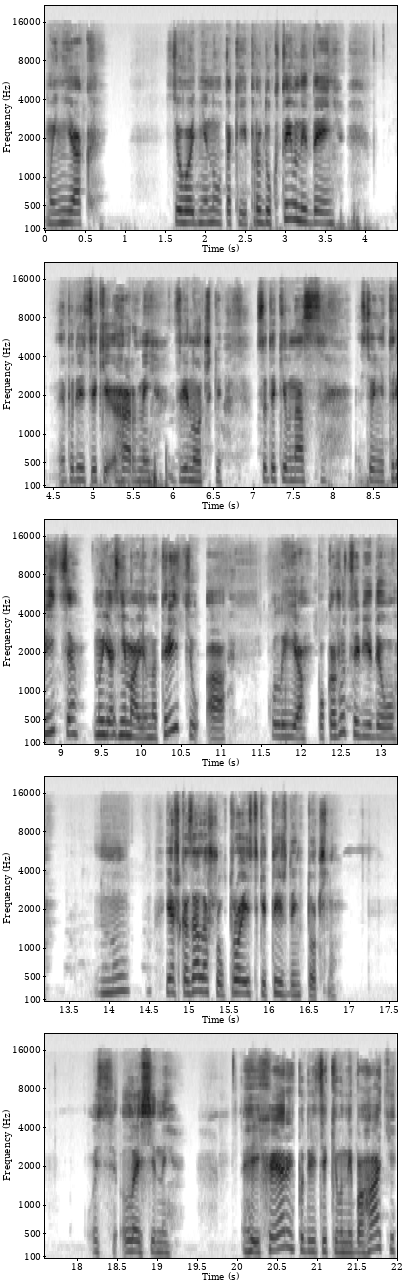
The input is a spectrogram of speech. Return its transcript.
Ми ніяк Сьогодні ну, такий продуктивний день. Е, Подивіться, які гарні дзвіночки. Все-таки в нас сьогодні трійця. Ну, я знімаю на трійцю, а коли я покажу це відео, ну, я ж казала, що в Троїцький тиждень точно. Ось Лесіни гейхери. Подивіться, які вони багаті.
